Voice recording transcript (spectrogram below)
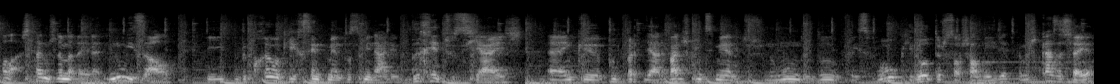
Olá, estamos na Madeira, no ISAL, e decorreu aqui recentemente o seminário de redes sociais eh, em que pude partilhar vários conhecimentos no mundo do Facebook e de outros social media, estamos casa cheia,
